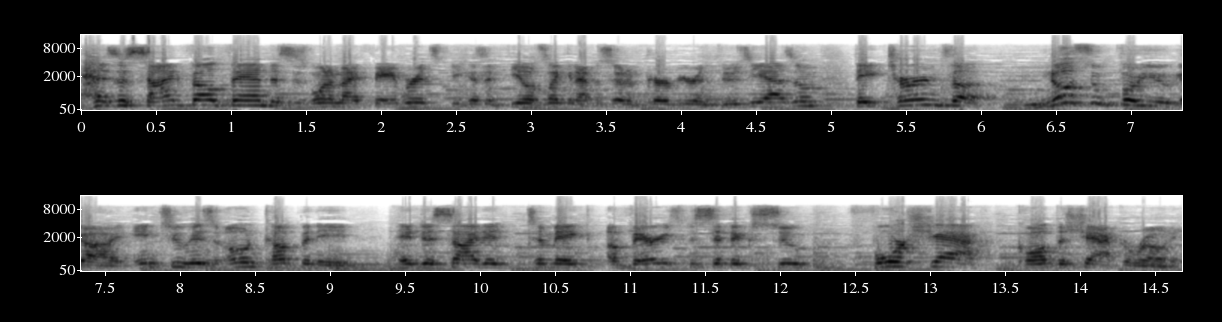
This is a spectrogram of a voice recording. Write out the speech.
As a Seinfeld fan, this is one of my favorites because it feels like an episode of Curb Your Enthusiasm. They turned the no soup for you guy into his own company and decided to make a very specific soup for Shaq called the Shaqaroni.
